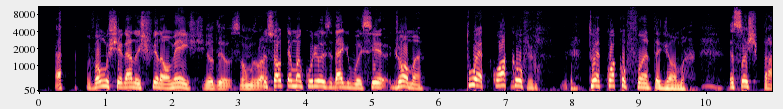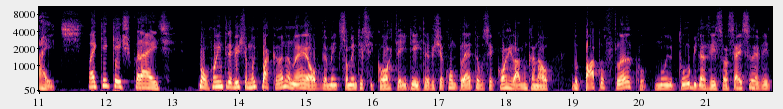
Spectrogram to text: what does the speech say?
vamos chegar nos finalmente? Meu Deus, vamos lá. O pessoal tem uma curiosidade em você. Idioma, tu é coca ou... tu é coca ou fanta, idioma? Eu sou Sprite. Mas o que, que é Sprite? Bom, foi uma entrevista muito bacana, não é? Obviamente, somente esse corte aí, tem entrevista completa. Você corre lá no canal do Papo Flanco no YouTube, nas redes sociais, você vai ver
